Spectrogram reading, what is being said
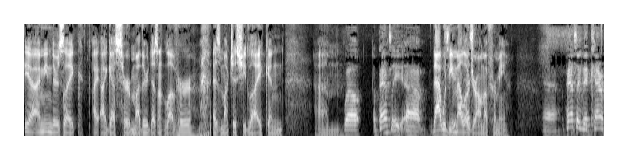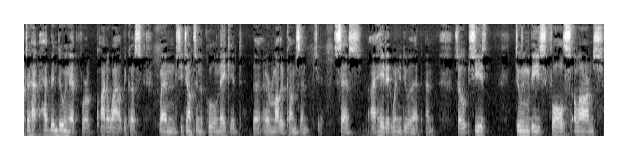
yeah, I mean, there's like I, I guess her mother doesn't love her as much as she'd like, and um, Well, apparently uh, that would be she has- melodrama for me. Uh, apparently, the character ha- had been doing that for quite a while because when she jumps in the pool naked, the, her mother comes and she says, "I hate it when you do that," and so she is doing these false alarms.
